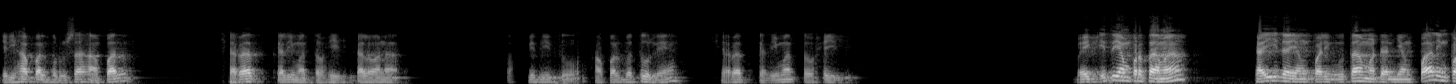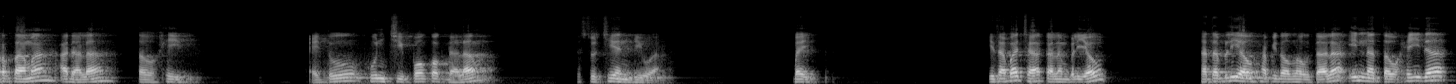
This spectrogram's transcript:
Jadi hafal berusaha hafal syarat kalimat tauhid. Kalau anak tauhid itu hafal betul ya syarat kalimat tauhid. Baik, itu yang pertama. Kaidah yang paling utama dan yang paling pertama adalah tauhid yaitu kunci pokok dalam kesucian jiwa. Baik. Kita baca kalam beliau. Kata beliau hafizallahu taala, "Inna tauhida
